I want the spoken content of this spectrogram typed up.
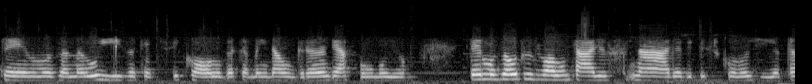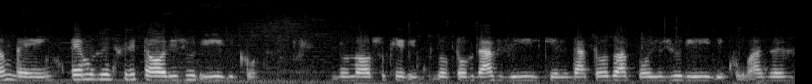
temos Ana Luísa, que é psicóloga, também dá um grande apoio. Temos outros voluntários na área de psicologia também. Temos um escritório jurídico do nosso querido doutor Davi, que ele dá todo o apoio jurídico. Às vezes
